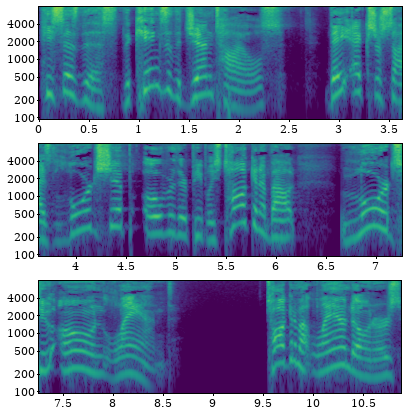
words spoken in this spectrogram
He says this The kings of the Gentiles, they exercise lordship over their people. He's talking about lords who own land. Talking about landowners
